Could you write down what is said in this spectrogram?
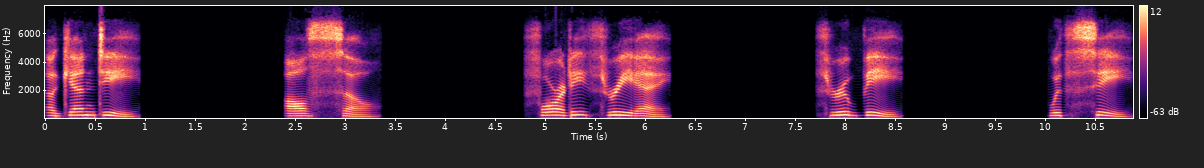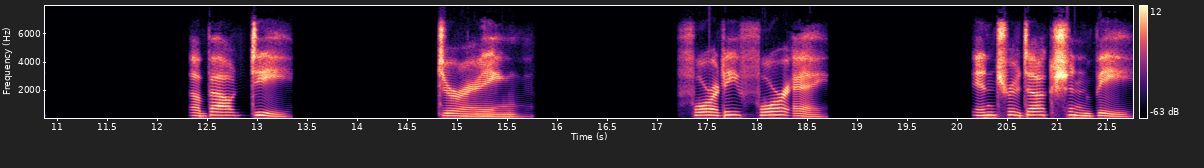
Again D. Also. 43a. Through B. With C. About D. During. 44a. Introduction B.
